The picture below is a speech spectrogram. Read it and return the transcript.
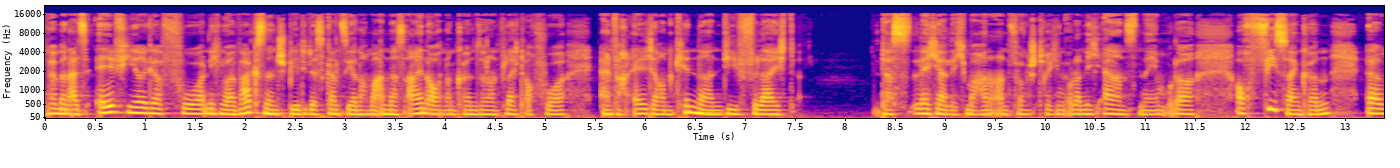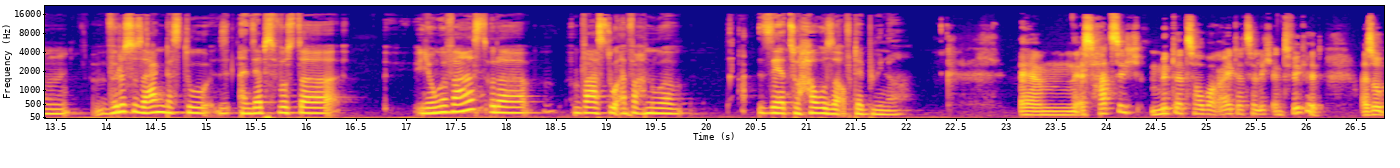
wenn man als Elfjähriger vor nicht nur Erwachsenen spielt, die das Ganze ja nochmal anders einordnen können, sondern vielleicht auch vor einfach älteren Kindern, die vielleicht das lächerlich machen, in Anführungsstrichen, oder nicht ernst nehmen oder auch fies sein können. Ähm, würdest du sagen, dass du ein selbstbewusster Junge warst oder warst du einfach nur sehr zu Hause auf der Bühne? Ähm, es hat sich mit der Zauberei tatsächlich entwickelt. Also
